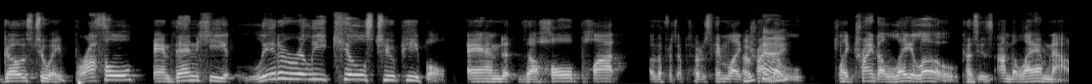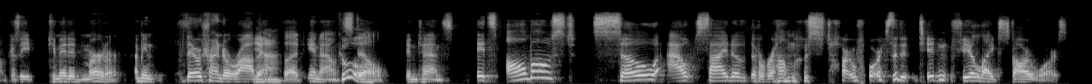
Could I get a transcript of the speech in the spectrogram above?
goes to a brothel and then he literally kills two people. And the whole plot of the first episode is him like trying to like trying to lay low because he's on the lam now because he committed murder. I mean, they were trying to rob Yeah. him, but you know, Cool. still intense. It's almost so outside of the realm of Star Wars that it didn't feel like Star Wars.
